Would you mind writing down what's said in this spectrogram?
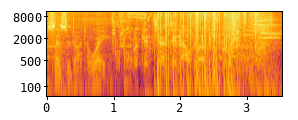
Sensor dart away. We're contesting Alpha.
